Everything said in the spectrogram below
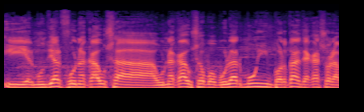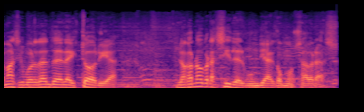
Y el mundial fue una causa, una causa popular muy importante, acaso la más importante de la historia. Lo ganó Brasil el mundial, como sabrás.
